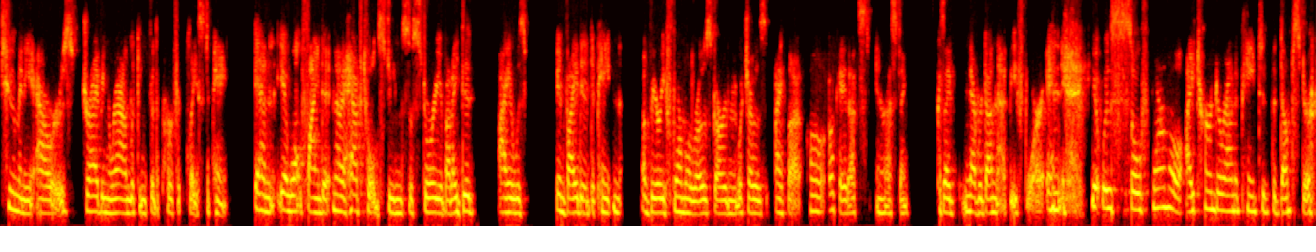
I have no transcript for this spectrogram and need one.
too many hours driving around looking for the perfect place to paint and I won't find it. And I have told students a story about I did, I was invited to paint in a very formal rose garden, which I was, I thought, oh, okay, that's interesting because I'd never done that before. And it was so formal. I turned around and painted the dumpster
